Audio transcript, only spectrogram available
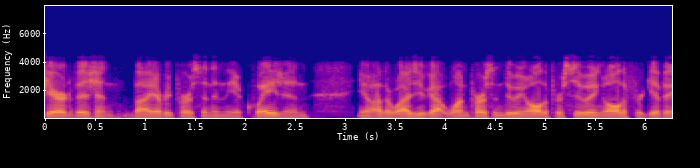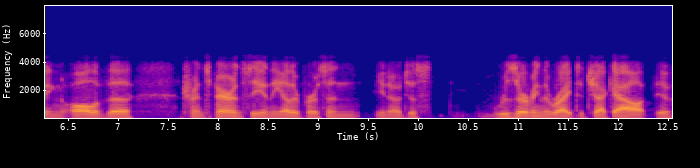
shared vision by every person in the equation you know otherwise you've got one person doing all the pursuing all the forgiving all of the transparency and the other person you know just reserving the right to check out if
